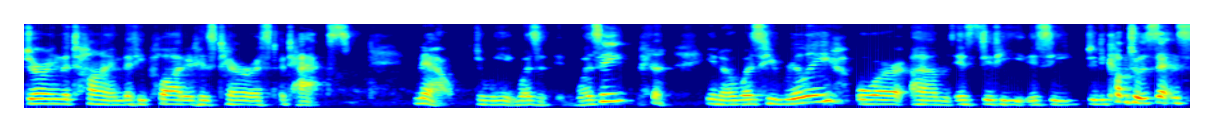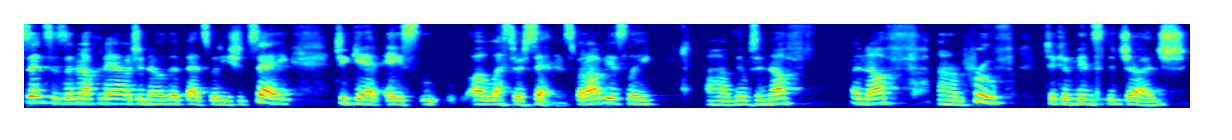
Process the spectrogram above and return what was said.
during the time that he plotted his terrorist attacks. Now, do we was was he you know was he really or um, is did he is he did he come to his senses enough now to know that that's what he should say to get a a lesser sentence. But obviously, um, there was enough enough um, proof to convince the judge,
